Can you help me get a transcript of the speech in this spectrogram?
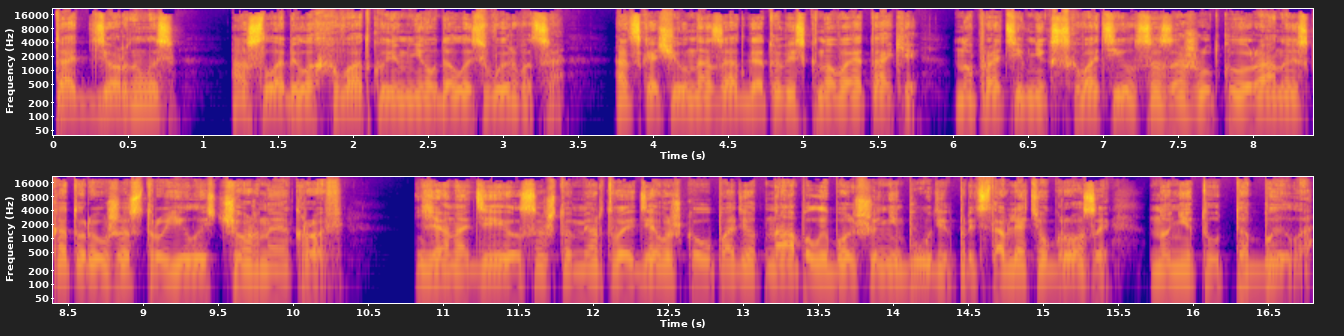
Та дернулась, Ослабила хватку, и мне удалось вырваться. Отскочил назад, готовясь к новой атаке, но противник схватился за жуткую рану, из которой уже струилась черная кровь. Я надеялся, что мертвая девушка упадет на пол и больше не будет представлять угрозы, но не тут-то было.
